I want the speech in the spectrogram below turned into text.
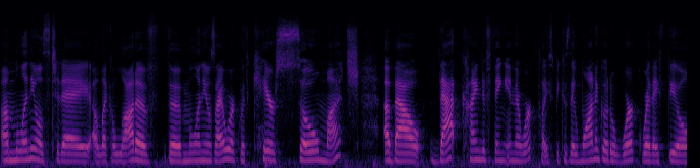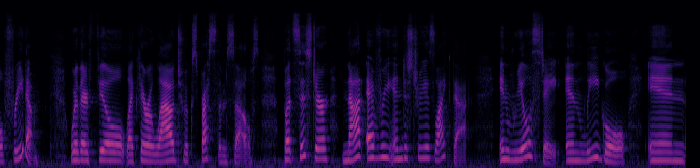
um, millennials today, uh, like a lot of the millennials I work with, care so much about that kind of thing in their workplace because they want to go to work where they feel freedom, where they feel like they're allowed to express themselves. But, sister, not every industry is like that. In real estate, in legal, in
